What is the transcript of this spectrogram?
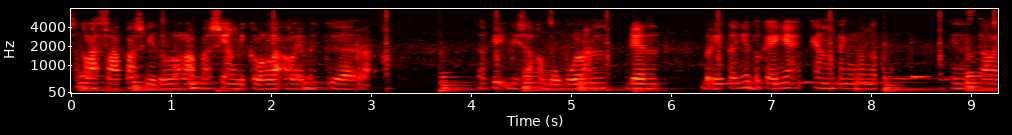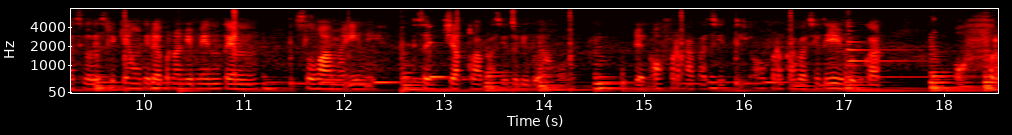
sekelas lapas gitu loh lapas yang dikelola oleh negara. Tapi bisa kebobolan dan beritanya tuh kayaknya enteng banget. Instalasi listrik yang tidak pernah di maintain selama ini sejak lapas itu dibangun. Dan over capacity. Over capacity juga bukan over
